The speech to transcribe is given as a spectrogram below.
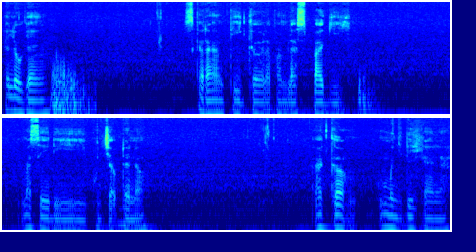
Hello geng. Sekarang 3.18 pagi. Masih di puncak danau Agak menyedihkan lah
